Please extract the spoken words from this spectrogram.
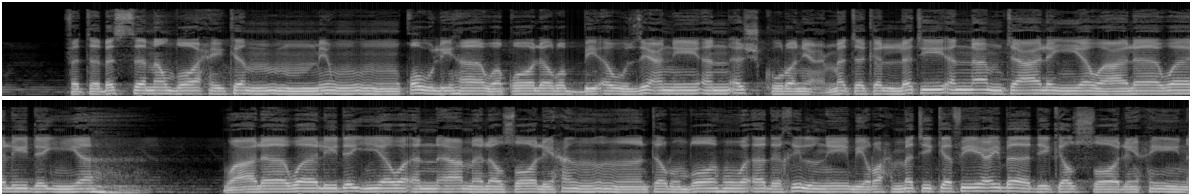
فتبسم ضاحكا من قولها وقال رب أوزعني أن أشكر نعمتك التي أنعمت علي وعلى والدي وعلى والدي وأن أعمل صالحا ترضاه وأدخلني برحمتك في عبادك الصالحين.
